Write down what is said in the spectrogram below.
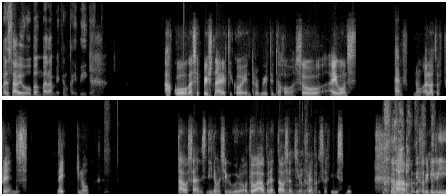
Masasabi mo bang marami kang kaibigan? Ako, kasi personality ko, introverted ako. So, I won't have, you know, a lot of friends. Like, you know, thousands, hindi naman siguro. Although, abot ng thousands mm, yung friends ko sa Facebook. um, if we really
